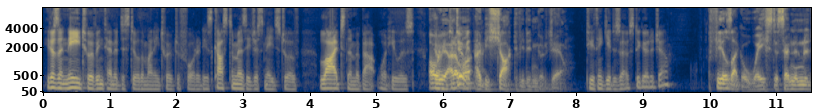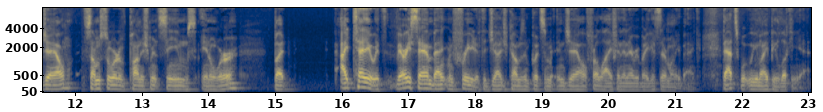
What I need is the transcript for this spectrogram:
he doesn't need to have intended to steal the money to have defrauded his customers. He just needs to have lied to them about what he was. Oh yeah, I don't. Want, I'd be shocked if he didn't go to jail. Do you think he deserves to go to jail? Feels like a waste to send him to jail. Some sort of punishment seems in order, but I tell you, it's very Sam Bankman Fried if the judge comes and puts him in jail for life and then everybody gets their money back. That's what we might be looking at.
